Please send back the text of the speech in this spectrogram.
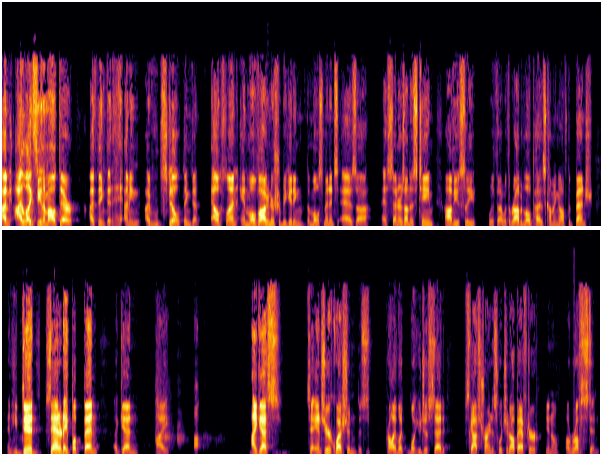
I mean, I like seeing him out there. I think that. I mean, I still think that Alex Len and Mo Wagner should be getting the most minutes as uh, as centers on this team. Obviously, with uh, with Robin Lopez coming off the bench, and he did Saturday. But Ben, again, I, uh, I guess to answer your question, this is probably like what you just said. Scott's trying to switch it up after you know a rough stint.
